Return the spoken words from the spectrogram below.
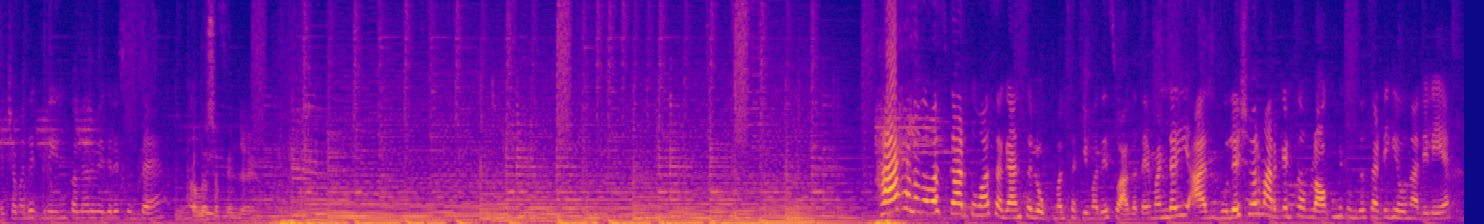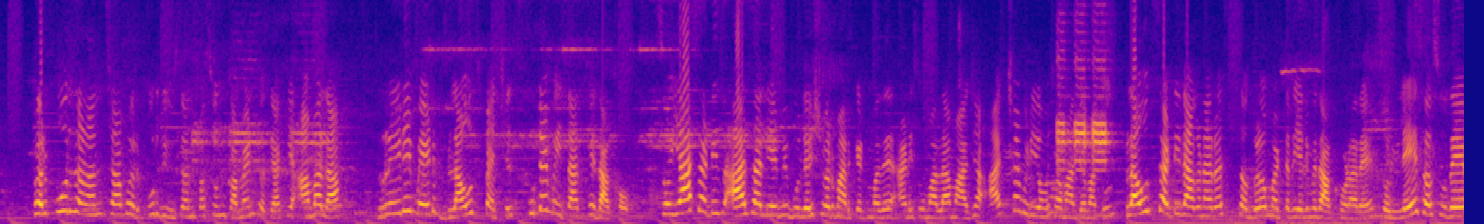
याच्यामध्ये ग्रीन कलर वगैरे सुद्धा आहे. कलर सब मिल जाएगा हाय हॅलो नमस्कार. तुम्हा सगळ्यांचं लोकमत सखीमध्ये स्वागत आहे. मंडळी आज बुलेश्वर मार्केटचा ब्लॉग मी तुमच्यासाठी घेऊन आलेली आहे. भरपूर जणांच्या भरपूर दिवसांपासून कमेंट होत्या की आम्हाला रेडीमेड ब्लाऊज पॅचेस कुठे मिळतात हे दाखव. सो यासाठीच आज आली आहे मी बुलेश्वर मार्केटमध्ये आणि तुम्हाला माझ्या आजच्या व्हिडिओच्या माध्यमातून ब्लाऊजसाठी लागणारं सगळं मटेरियल मी दाखवणार आहे. सो लेस असू दे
